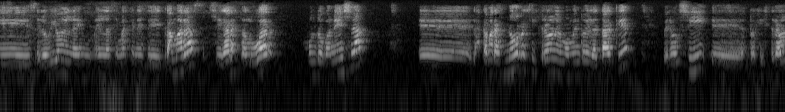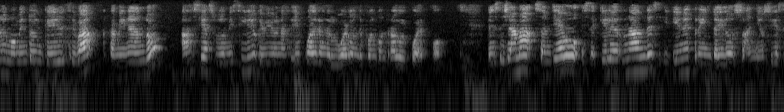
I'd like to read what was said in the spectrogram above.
que se lo vio en, las imágenes de cámaras, llegar hasta el lugar junto con ella. Eh, las cámaras no registraron el momento del ataque, pero sí eh, registraron el momento en que él se va caminando hacia su domicilio, que vive a unas 10 cuadras del lugar donde fue encontrado el cuerpo. Él se llama Santiago Ezequiel Hernández y tiene 32 años y es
